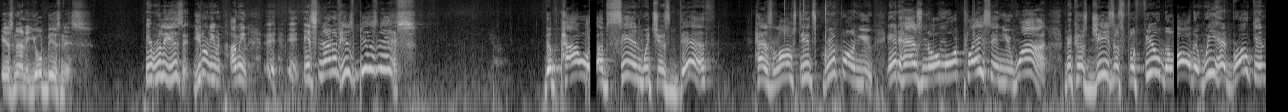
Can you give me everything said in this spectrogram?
is none of your business." It really isn't. You don't even I mean, it's none of his business. The power of sin, which is death, has lost its grip on you. It has no more place in you. Why? Because Jesus fulfilled the law that we had broken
